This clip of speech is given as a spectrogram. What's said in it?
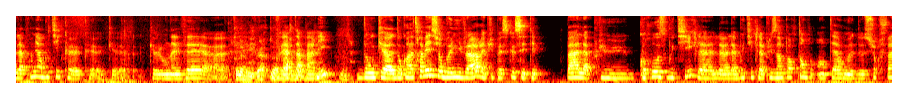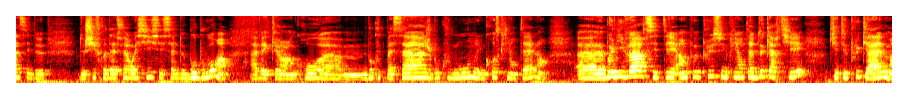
la première boutique que, que, que l'on avait, ouverte, à Paris. Donc, donc on a travaillé sur Bolivar et puis parce que c'était pas la plus grosse boutique, la, boutique la plus importante en termes de surface et de, de chiffre d'affaires aussi, c'est celle de Beaubourg, avec un gros, euh, beaucoup de passages, beaucoup de monde, une grosse clientèle. Euh, Bolivar, c'était un peu plus une clientèle de quartier, qui était plus calme.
